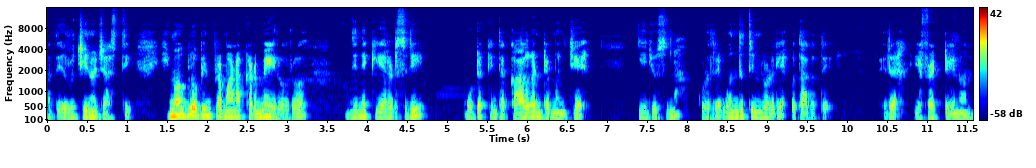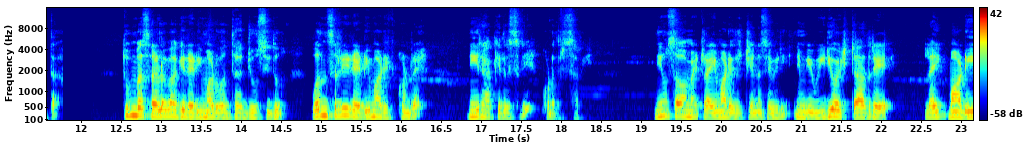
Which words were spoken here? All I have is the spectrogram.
ಮತ್ತು ರುಚಿನೂ ಜಾಸ್ತಿ. ಹಿಮೋಗ್ಲೋಬಿನ್ ಪ್ರಮಾಣ ಕಡಿಮೆ ಇರೋರು ದಿನಕ್ಕೆ ಎರಡು ಸರಿ ಊಟಕ್ಕಿಂತ ಕಾಲು ಗಂಟೆ ಮುಂಚೆ ಈ ಜ್ಯೂಸನ್ನು ಕುಡಿದ್ರೆ ಒಂದು ತಿಂಗಳೊಳಗೆ ಗೊತ್ತಾಗುತ್ತೆ ಇದರ ಎಫೆಕ್ಟ್ ಏನು ಅಂತ. ತುಂಬ ಸರಳವಾಗಿ ರೆಡಿ ಮಾಡುವಂಥ ಜ್ಯೂಸ್ ಇದು. ಒಂದು ಸರಿ ರೆಡಿ ಮಾಡಿ ಇಟ್ಕೊಂಡ್ರೆ ನೀರು ಹಾಕಿದ್ರೆ ಸರಿ ಕುಡಿದ್ರೆ ಸರಿ. ನೀವು ಸಹ ಒಮ್ಮೆ ಟ್ರೈ ಮಾಡಿ ರುಚಿಯನ್ನು ಸವಿರಿ. ನಿಮಗೆ ವಿಡಿಯೋ ಇಷ್ಟ ಆದರೆ ಲೈಕ್ ಮಾಡಿ,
